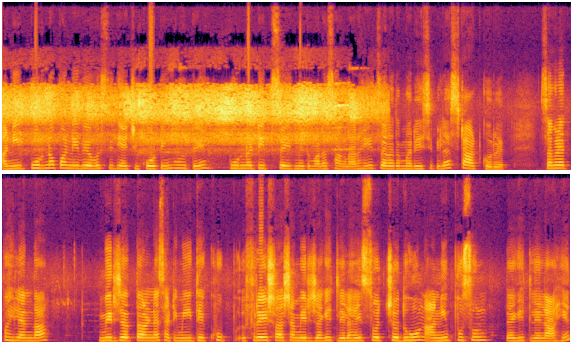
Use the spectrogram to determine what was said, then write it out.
आणि पूर्णपणे व्यवस्थित याची कोटिंग होते. पूर्ण टिप्ससहित मी तुम्हाला सांगणार आहे. चला तर मग रेसिपीला स्टार्ट करूयात. सगळ्यात पहिल्यांदा मिरच्या तळण्यासाठी मी इथे खूप फ्रेश अशा मिरच्या घेतलेल्या आहेत. स्वच्छ धुवून आणि पुसून त्या घेतलेल्या आहेत.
